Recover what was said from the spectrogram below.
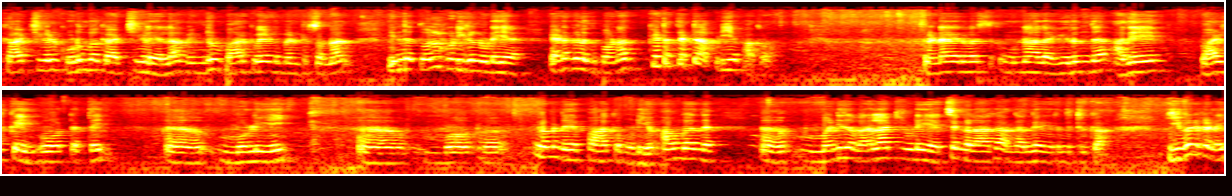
காட்சிகள் குடும்ப காட்சிகளை எல்லாம் இன்றும் பார்க்க வேண்டும் என்று சொன்னால் இந்த தொல்குடிகளுடைய இடங்களுக்கு போனால் கிட்டத்தட்ட அப்படியே பார்க்கலாம். ரெண்டாயிரம் வருஷத்துக்கு முன்னால இருந்த அதே வாழ்க்கை ஓட்டத்தை ஆஹ், மொழியை ஆஹ், நம்ம பார்க்க முடியும். அவங்க அந்த மனித வரலாற்றினுடைய எச்சங்களாக அங்கங்கே இருந்துட்டு இருக்காங்க. இவர்களை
